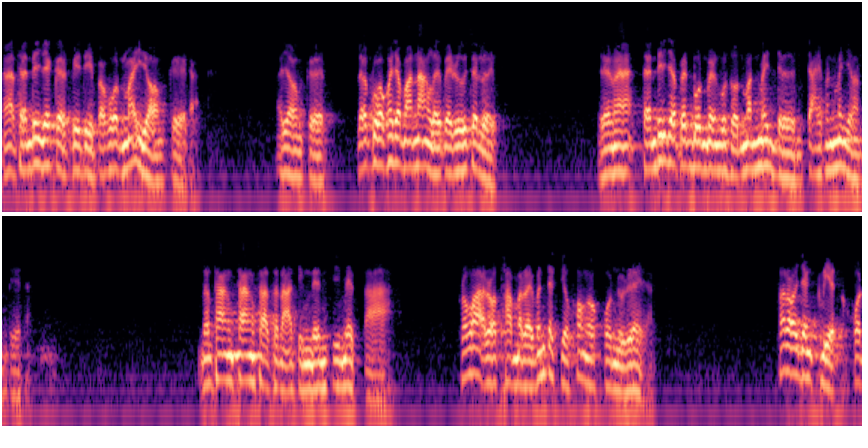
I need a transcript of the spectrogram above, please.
นะแทนที่จะเกิดปีติประพนไม่ยอมเกิดอะยอมเกิด แล้วกลัวเขาจะมานั่งเลยไปรื้อจะเลยเห็นไหมแทนที่จะเป็นบุญเป็นกุศลมันไม่เดินใจมันไม่ยอมเดินอะดังทางทางศาสนาจึงเน้นที่เมตตา เพราะว่าเราทำอะไรมันจะเกี่ยวข้องกับคนอยู่เรื่อยถ้าเรายังเกลียดคน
